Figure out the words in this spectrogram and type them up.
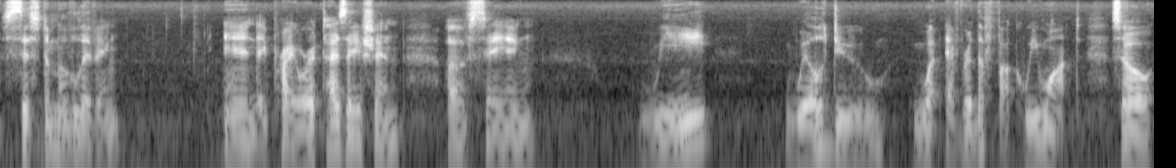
system of living and a prioritization of saying we will do whatever the fuck we want. So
